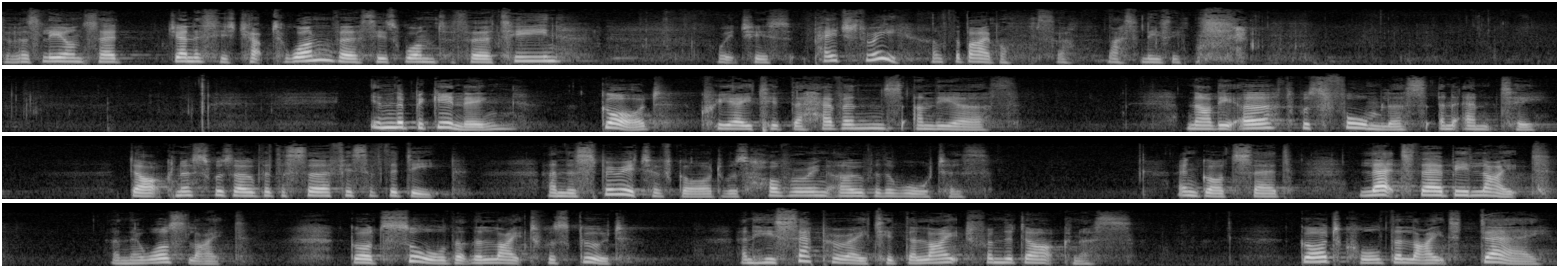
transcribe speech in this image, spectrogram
So, as Leon said, Genesis chapter 1, verses 1 to 13, which is page 3 of the Bible. So, nice and easy. In the beginning, God created the heavens and the earth. Now the earth was formless and empty. Darkness was over the surface of the deep, and the Spirit of God was hovering over the waters. And God said, Let there be light. And there was light. God saw that the light was good, and he separated the light from the darkness. God called the light day,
